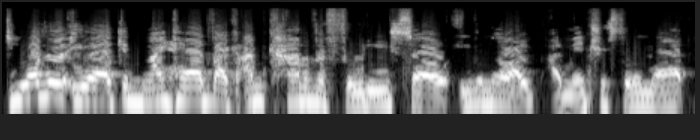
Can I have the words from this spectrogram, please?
Do you ever, you know, like in my head, like I'm kind of a foodie. So even though I, I'm interested in that,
